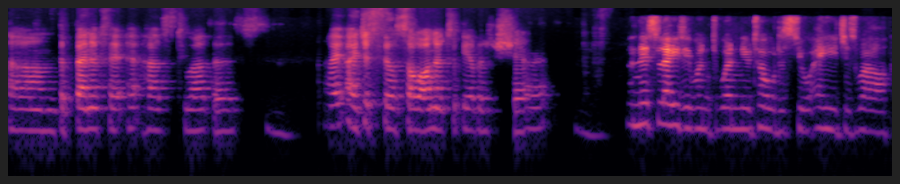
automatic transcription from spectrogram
um, the benefit it has to others. Mm. I, I, just feel so honored to be able to share it. And this lady, when when you told us your age as well,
